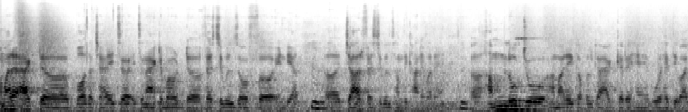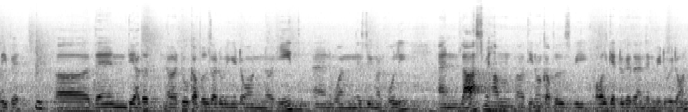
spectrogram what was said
हमारा एक्ट बहुत अच्छा है। It's it's an act about festivals of India चार फेस्टिवल्स हम दिखाने वाले हैं। uh, हम लोग जो हमारे कपल का एक्ट कर रहे हैं वो है दिवाली पे। Then the other two couples are doing it on Eid and one is doing on Holi and last में हम uh, तीनों couples we all get together and then we do it on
